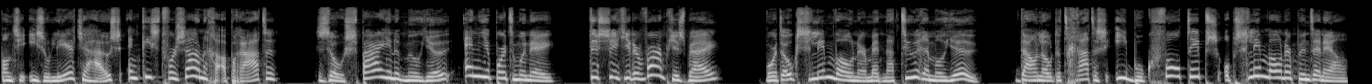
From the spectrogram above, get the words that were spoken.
Want je isoleert je huis en kiest voor zuinige apparaten. Zo spaar je het milieu en je portemonnee. Dus zit je er warmpjes bij? Word ook slimwoner met natuur en milieu. Download het gratis e-book vol tips op slimwoner.nl.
